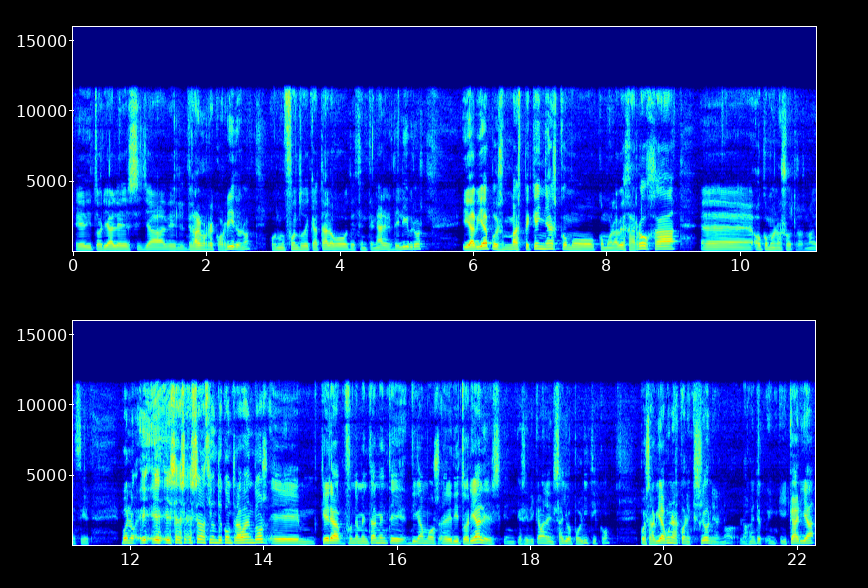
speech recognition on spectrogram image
editoriales ya de, largo recorrido, ¿no? Con un fondo de catálogo de centenares de libros, y había pues más pequeñas como, como La Abeja Roja eh, o como nosotros, ¿no? Es decir, bueno, e-, e-, esa, esa asociación de contrabandos, eh, que era fundamentalmente, digamos, editoriales que se dedicaban al ensayo político, pues había algunas conexiones, ¿no? La gente Icaria,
